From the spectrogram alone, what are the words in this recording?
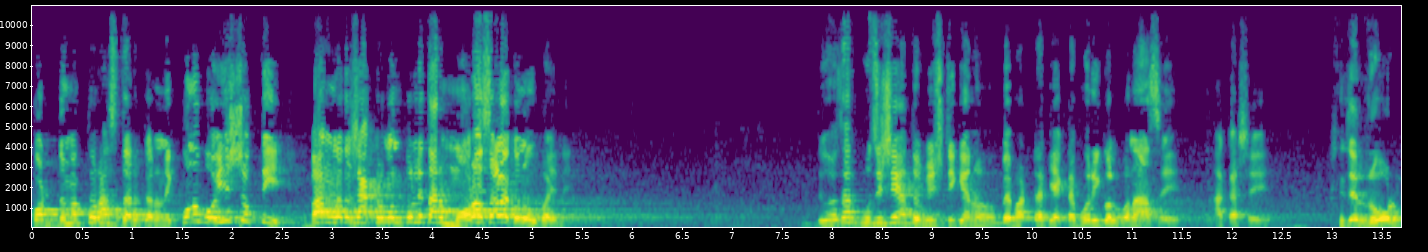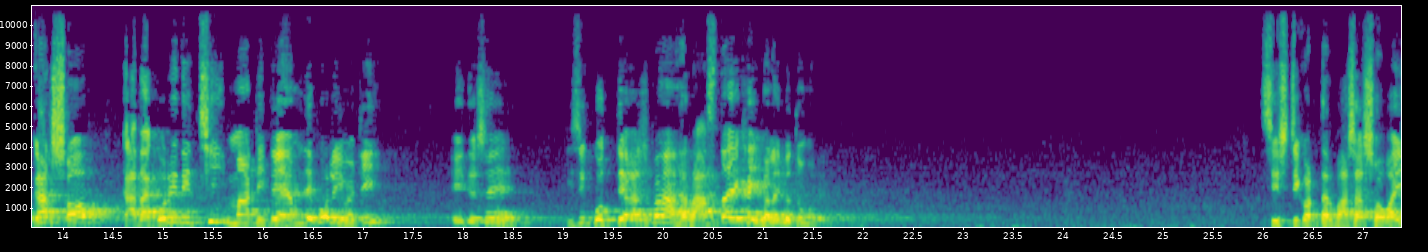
কর্দমাক্ত রাস্তার কারণে কোনো বহিঃশক্তি বাংলাদেশ আক্রমণ করলে তার মরা ছাড়া কোনো উপায় নেই। দু হাজার পঁচিশে এত বৃষ্টি কেন? ব্যাপারটা কি একটা পরিকল্পনা আছে আকাশে? যে রোড ঘাট সব কাদা করে দিচ্ছি, মাটিতে এমনি পলি মাটি। এই দেশে কিছু করতে আসবা, রাস্তায় খাই ফেলাইবে তোমারে। সৃষ্টিকর্তার ভাষা সবাই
